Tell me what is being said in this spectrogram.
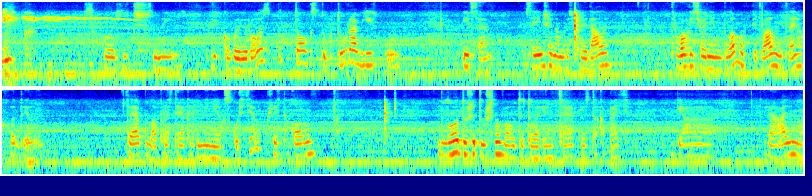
вік, психологічний віковий розвиток, структура віку і все. Все інше нам розповідали. Тривоги сьогодні не було, ми в підвал не ходили. Це була просто як міні-екскурсія, щось такого. Було дуже душно в аудиторії, це просто капець. Я реально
